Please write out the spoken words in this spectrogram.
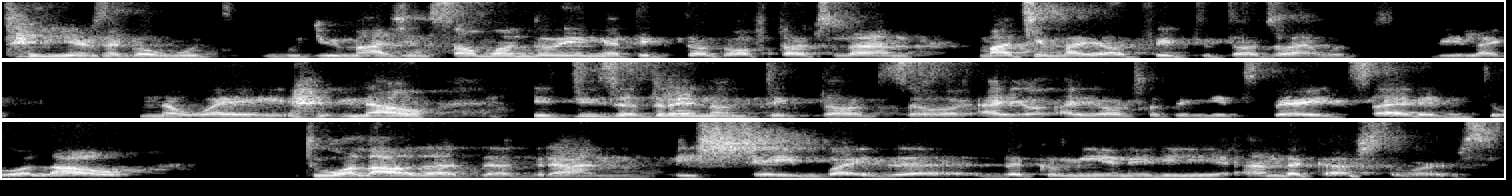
10 years ago, would would you imagine someone doing a TikTok of Touchland, matching my outfit to Touchland? Would be like, no way now it is a trend on tiktok so i i also think it's very exciting to allow to allow that the brand is shaped by the the community and the customers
